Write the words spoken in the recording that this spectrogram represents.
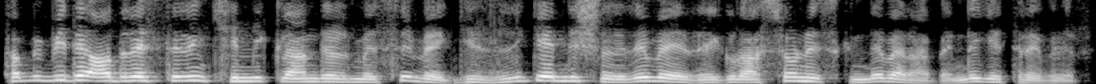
Tabi bir de adreslerin kimliklendirilmesi ve gizlilik endişeleri ve regülasyon riskini de beraberinde getirebilir.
